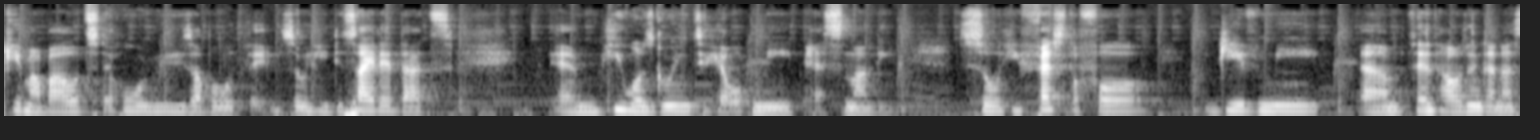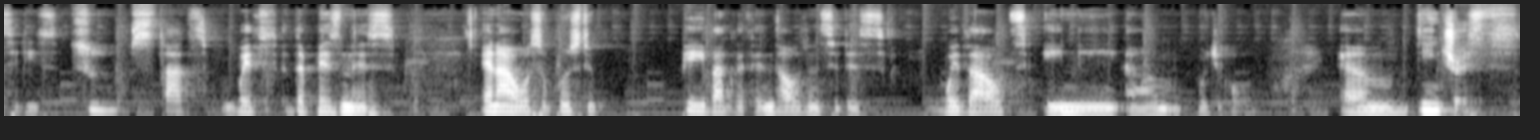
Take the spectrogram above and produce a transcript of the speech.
came about the whole reusable thing. So he decided that um, he was going to help me personally. So he first of all gave me um, 10,000 Ghana cedis to start with the business. And I was supposed to pay back the 10,000 cedis without any, um, what you call, um, interests.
